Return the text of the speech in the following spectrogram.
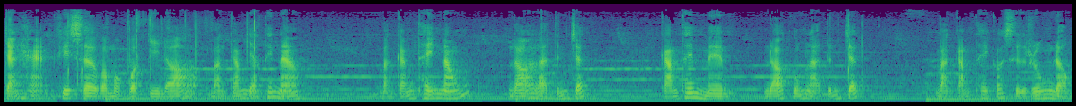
Chẳng hạn khi sờ vào một vật gì đó, bạn cảm giác thế nào? Bạn cảm thấy nóng, đó là tính chất. Cảm thấy mềm, đó cũng là tính chất. Bạn cảm thấy có sự rung động,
